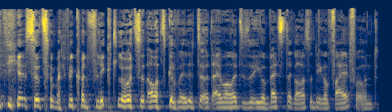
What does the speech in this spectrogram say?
die ist so zum Beispiel konfliktlos und ausgebildet und einmal holt sie so ihre Weste raus und ihre Pfeife und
